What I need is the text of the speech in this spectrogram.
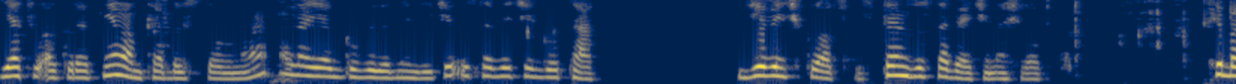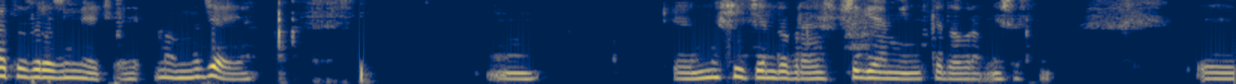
Ja tu akurat nie mam cobblestone'a, ale jak go wydobędziecie, ustawiacie go tak. 9 klocków. Ten zostawiacie na środku. Chyba to zrozumiecie, mam nadzieję. Y, Musicie, dobra, już przegiąłem minutkę, dobra, mniejsza z tym. Y,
